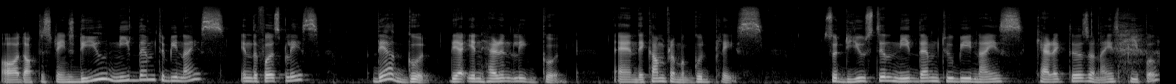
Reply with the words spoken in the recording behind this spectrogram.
or Doctor Strange, do you need them to be nice in the first place? They are good. They are inherently good, and they come from a good place. So do you still need them to be nice characters or nice people?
